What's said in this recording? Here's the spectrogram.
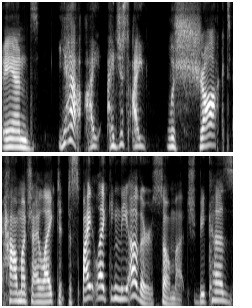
and yeah, I, I just, I was shocked how much I liked it, despite liking the others so much, because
